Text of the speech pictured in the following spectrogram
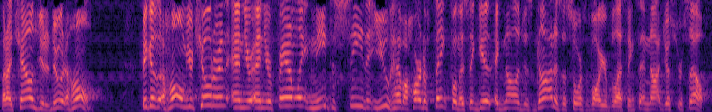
But I challenge you to do it at home. Because at home, your children and your, and your family need to see that you have a heart of thankfulness that get, acknowledges God as the source of all your blessings and not just yourself.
